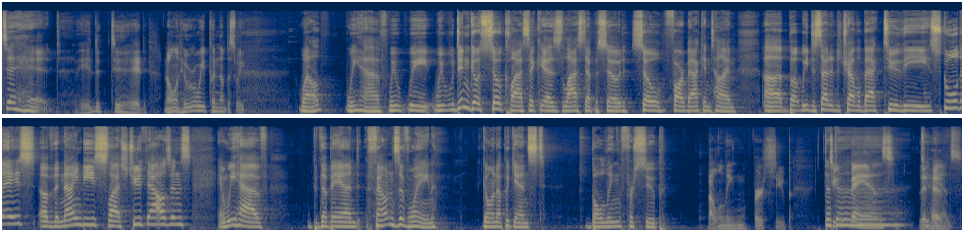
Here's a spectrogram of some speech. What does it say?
Head to head. Head to head. Nolan, who are we putting up this week? Well, we have we we we didn't go so classic as last episode, so far back in time. Uh, but we decided to travel back to the school days of the 90s slash 2000s, and we have the band Fountains of Wayne going up against Bowling for Soup. Bowling for Soup. Dun, Two bands that Two have bands.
